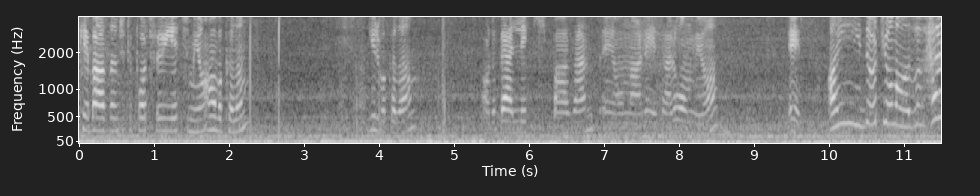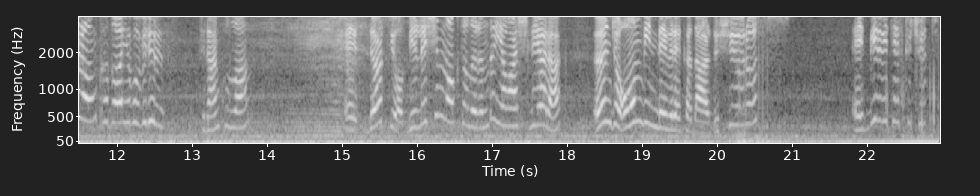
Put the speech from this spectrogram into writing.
Okey bazılarının çünkü portföyü yetmiyor. Al bakalım. Yürü bakalım. Orada bellek bazen e, onlarda yeterli olmuyor. Evet. Ay dört yol ağzı. Her an kaza yapabiliriz. Fren kullan. Evet dört yol. Birleşim noktalarında yavaşlayarak önce 10.000 devire kadar düşüyoruz. Evet bir vites küçült.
